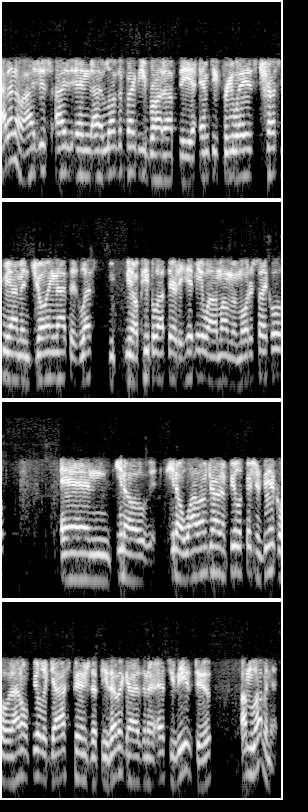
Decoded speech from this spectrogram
I don't know, I just I and I love the fact that you brought up the empty freeways. Trust me, I'm enjoying that. There's less you know people out there to hit me while I'm on my motorcycle. And you know, you know, while I'm driving a fuel efficient vehicle and I don't feel the gas pinch that these other guys in their SUVs do, I'm loving it.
